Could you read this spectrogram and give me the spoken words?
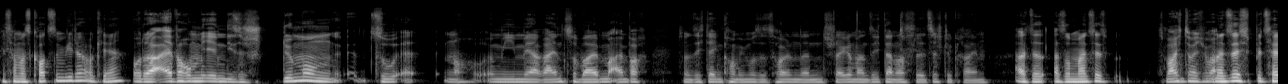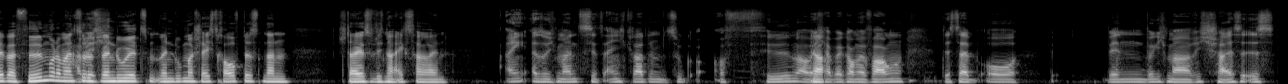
Jetzt haben wir das Kotzen wieder, okay. Oder einfach um eben diese Stimmung zu äh, noch irgendwie mehr reinzuweiben, einfach, dass man sich denkt, komm, ich muss jetzt heulen, dann steigert man sich dann aufs letzte Stück rein. Also, also meinst du jetzt, Das mache ich zum Beispiel mal. meinst du jetzt speziell bei Filmen oder meinst du das, wenn du jetzt, wenn du mal schlecht drauf bist und dann steigerst du dich noch extra rein? Also ich meine es jetzt eigentlich gerade in Bezug auf Film, aber Ja. ich habe ja kaum Erfahrung. Deshalb, oh, wenn wirklich mal richtig scheiße ist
